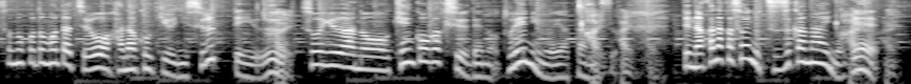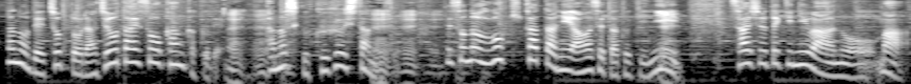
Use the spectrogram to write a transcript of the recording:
その子どもたちを鼻呼吸にするっていう、はいそういうあの健康学習でのトレーニングをやったんはいです。はいでなかなかそういうの続かないので、はいはい。なのでちょっとラジオ体操感覚でええ楽しく工夫したんです。ええええええ。でその動き方に合わせた時に、ええ最終的にはあの、まあ、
